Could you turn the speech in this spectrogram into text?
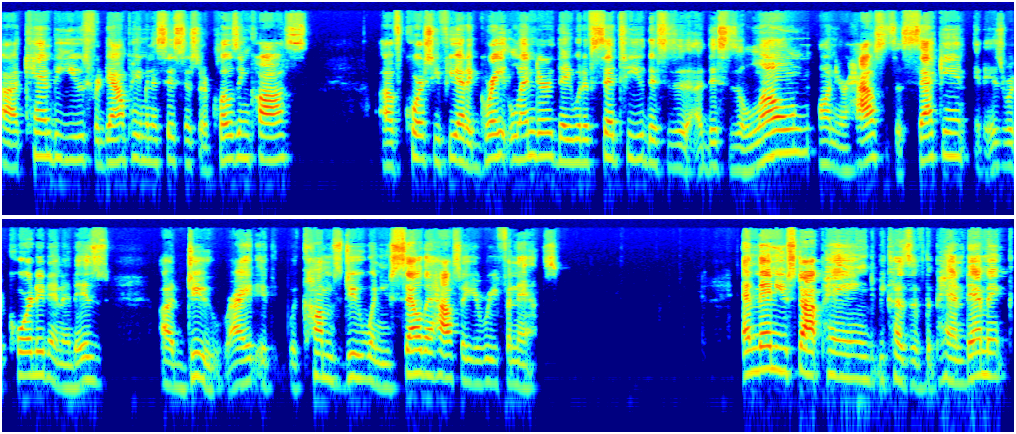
uh, can be used for down payment assistance or closing costs. Of course, if you had a great lender, they would have said to you, "This is a this is a loan on your house. It's a second. It is recorded and it is uh, due, right? It becomes due when you sell the house or you refinance. And then you stop paying because of the pandemic,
